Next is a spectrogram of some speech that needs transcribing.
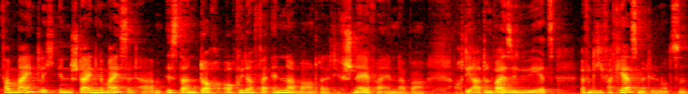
vermeintlich in Stein gemeißelt haben, ist dann doch auch wieder veränderbar und relativ schnell veränderbar. Auch die Art und Weise, wie wir jetzt öffentliche Verkehrsmittel nutzen.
